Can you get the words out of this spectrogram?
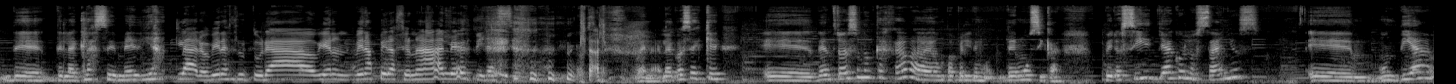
de, la clase media. Claro, bien estructurado, bien, bien aspiracionales. claro. Bueno, la cosa es que eh, dentro de eso no encajaba un papel de, de música, pero sí ya con los años eh, un día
